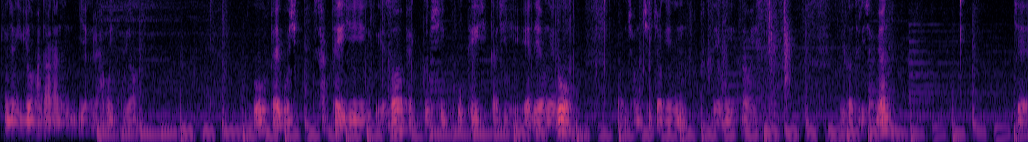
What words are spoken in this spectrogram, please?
굉장히 위험하다라는 이야기를 하고 있고요. 그리고 154페이지에서 155페이지까지의 내용에도 정치적인 내용이 나와 있습니다. 읽어드리자면 이제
